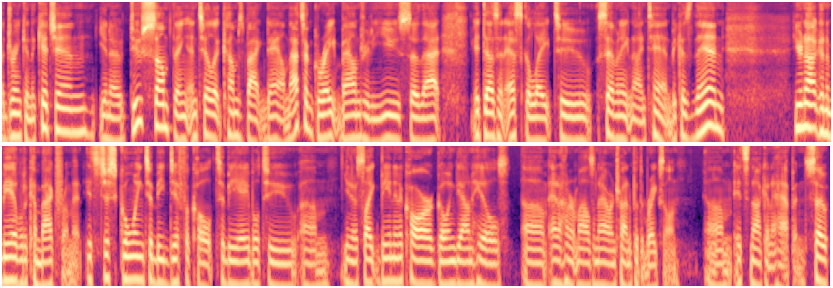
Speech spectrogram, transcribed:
a drink in the kitchen, you know, do something until it comes back down. That's a great boundary to use so that it doesn't escalate to 7, 8, 9, 10, because then you're not going to be able to come back from it. It's just going to be difficult to be able to, um, you know, it's like being in a car going down hills. um, at 100 miles an hour and trying to put the brakes on. Um, it's not going to happen. So,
